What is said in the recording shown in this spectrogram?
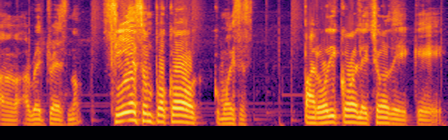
uh, red dress, ¿no? Sí es un poco, como dices, paródico el hecho de que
